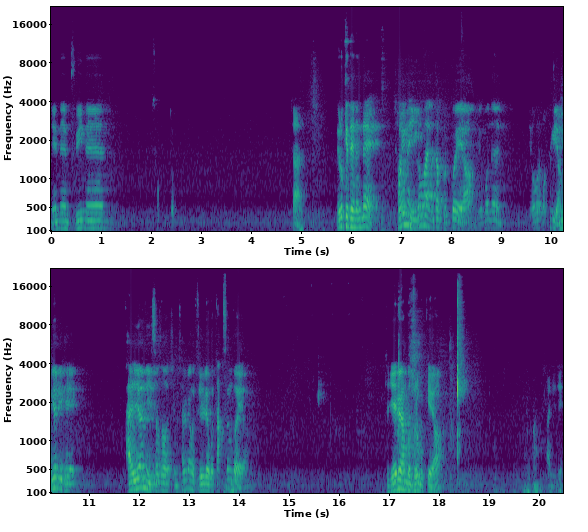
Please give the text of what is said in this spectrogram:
얘는 V는 속도. 자, 이렇게 되는데 저희는 이것만 일단 볼 거예요. 이거는 이거 어떻게 연결이 돼 관련이 있어서 지금 설명을 드리려고 딱 쓴 거예요. 자, 예를 한번 들어볼게요. 아니지.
